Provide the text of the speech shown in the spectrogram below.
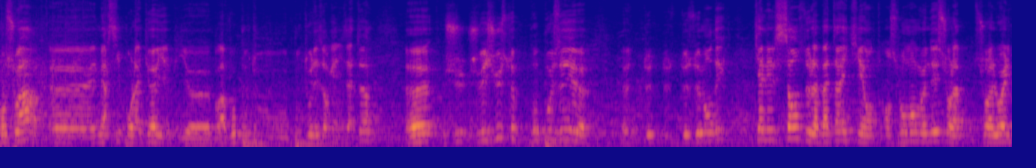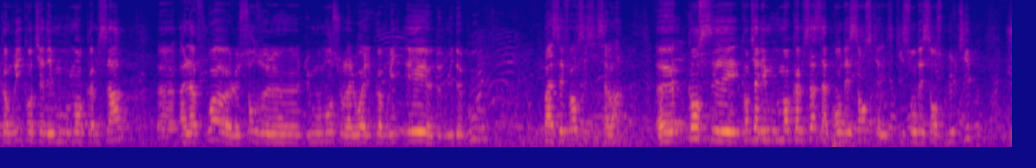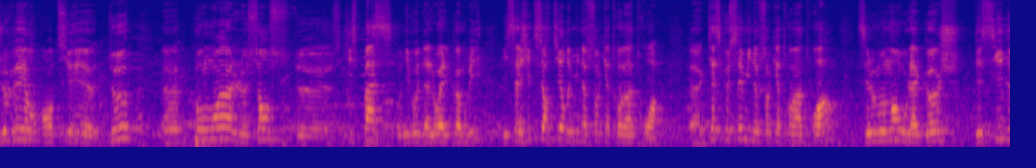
Bonsoir euh, et merci pour l'accueil et puis euh, bravo pour, tout- pour tous les organisateurs. Euh, je, vais juste proposer de, se demander quel est le sens de la bataille qui est en, ce moment menée sur la, sur la loi El Khomri quand il y a des mouvements comme ça. à la fois le sens du mouvement sur la loi El Khomri et de Nuit debout. Pas assez fort, si, si, ça va. Euh, quand c'est- quand il y a des mouvements comme ça, ça prend des sens qui, sont des sens multiples. Je vais en, tirer deux. Euh, pour moi, le sens de ce qui se passe au niveau de la loi El Khomri, il s'agit de sortir de 1983. Euh, Qu'est-ce que c'est 1983 C'est le moment où la gauche décide,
